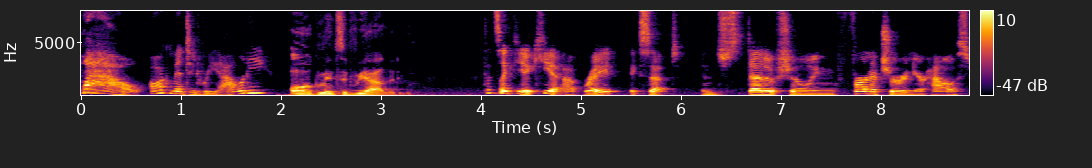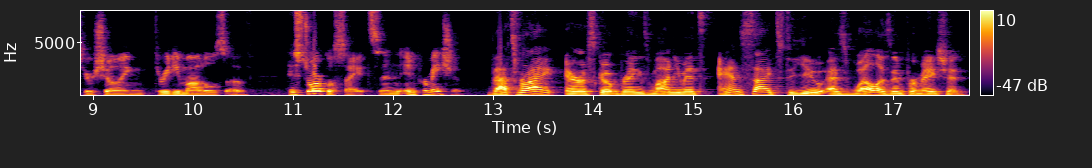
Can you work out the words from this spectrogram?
Wow! Augmented reality? Augmented reality. That's like the IKEA app, right? Except instead of showing furniture in your house, you're showing 3D models of historical sites and information. That's right, EraScope brings monuments and sites to you as well as information.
